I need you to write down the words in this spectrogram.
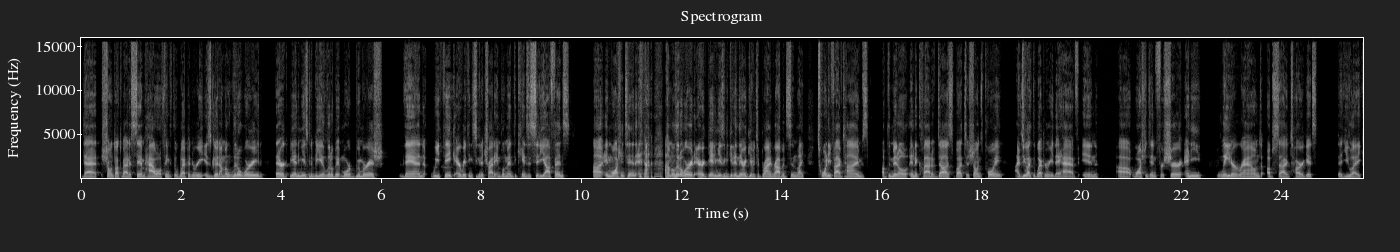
that Shawn talked about is Sam Howell. I think the weaponry is good. I'm a little worried that Eric Bieniemy is going to be a little bit more boomerish than we think. Everybody thinks he's going to try to implement the Kansas City offense uh, in Washington. And I, am a little worried Eric Bieniemy is going to get in there and give it to Brian Robinson like 25 times up the middle in a cloud of dust. But to Shawn's point, I do like the weaponry they have in uh, Washington for sure. Any later round upside targets that you like,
